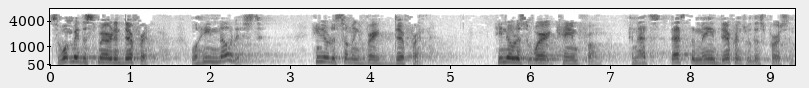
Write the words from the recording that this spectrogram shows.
So what made the Samaritan different? Well, he noticed. He noticed something very different. He noticed where it came from. And that's, that's the main difference with this person.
